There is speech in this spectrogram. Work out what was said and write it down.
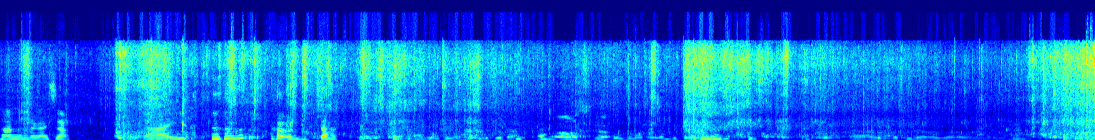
കാണുന്നുണ്ട് കാഴ്ച. ആയി. ഒരു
